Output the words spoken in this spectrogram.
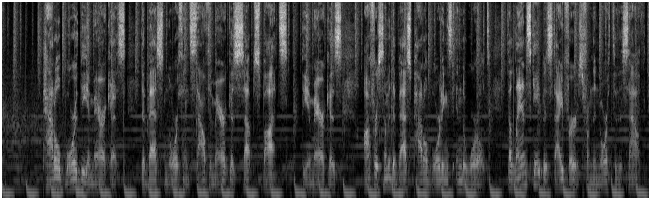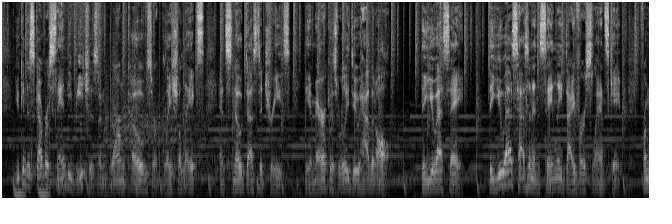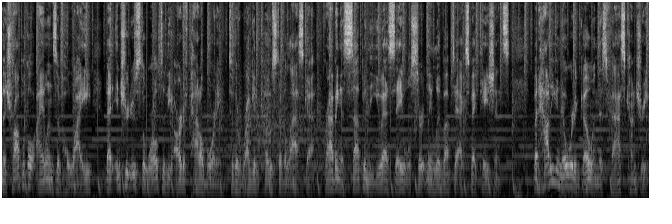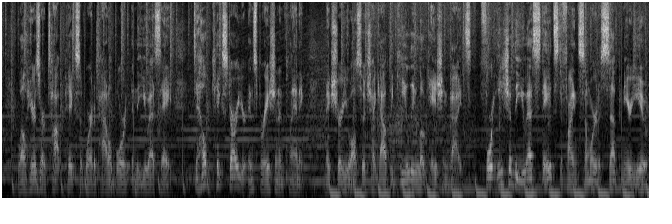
Paddleboard the Americas, the best North and South America sup spots. The Americas offer some of the best paddleboardings in the world. The landscape is diverse from the north to the south. You can discover sandy beaches and warm coves or glacial lakes and snow dusted trees. The Americas really do have it all. The USA. The US has an insanely diverse landscape, from the tropical islands of Hawaii that introduced the world to the art of paddleboarding to the rugged coast of Alaska. Grabbing a sup in the USA will certainly live up to expectations. But how do you know where to go in this vast country? Well, here's our top picks of where to paddleboard in the USA to help kickstart your inspiration and planning. Make sure you also check out the Gili location guides for each of the US states to find somewhere to sup near you.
